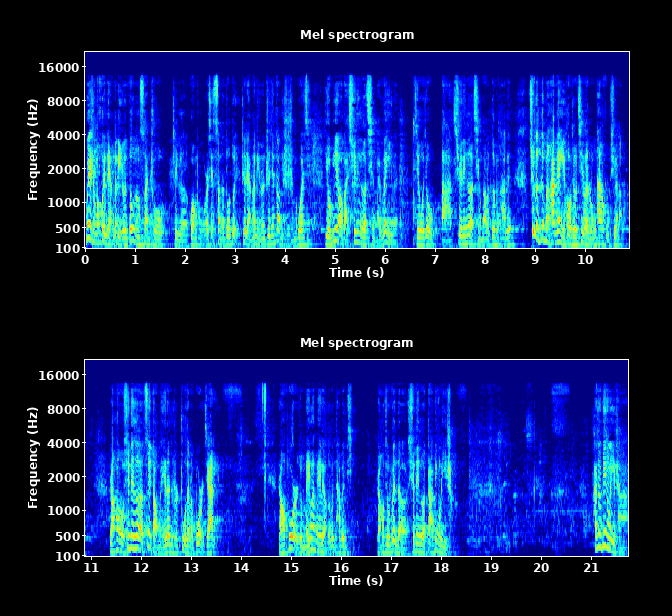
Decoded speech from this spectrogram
为什么会两个理论都能算出这个光谱，而且算的都对？这两个理论之间到底是什么关系？有必要把薛定谔请来问一问。结果就把薛定谔请到了哥本哈根。去了哥本哈根以后，就进了龙潭虎穴了。然后薛定谔最倒霉的就是住在了波尔家里。然后波尔就没完没了的问他问题，然后就问到薛定谔大病了一场。他就病了一场，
